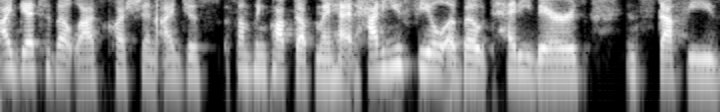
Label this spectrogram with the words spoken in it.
I get to that last question, I just something popped up in my head. How do you feel about teddy bears and stuffies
